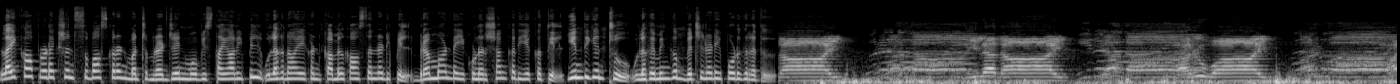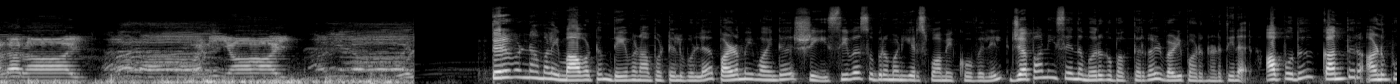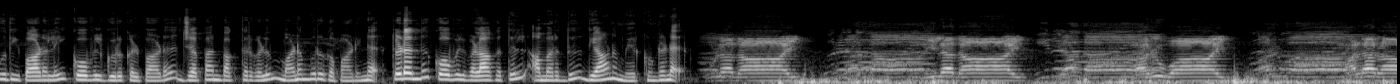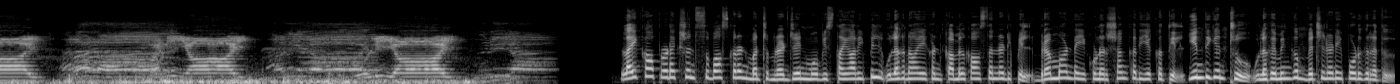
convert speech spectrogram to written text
Lyca production Subaskaran மற்றும் ரெட்ஜெயின் movies தயாரிப்பில் உலகநாயகன் கமல்ஹாசன் நடிப்பில் பிரம்மாண்ட இயக்குனர் சங்கர் இயக்கத்தில் இந்தியன் டூ உலகமெங்கும் வெற்றி நடை போடுகிறது மறுவாய் மலராய் மணியாய். திருவண்ணாமலை மாவட்டம் தேவனாப்பட்டில் உள்ள பழமை வாய்ந்த ஸ்ரீ சிவசுப்பிரமணியர் சுவாமி கோவிலில் ஜப்பானை சேர்ந்த முருக பக்தர்கள் வழிபாடு நடத்தினர். அப்போது கந்தர் அனுபூதி பாடலை கோவில் குருக்கள் பாட ஜப்பான் பக்தர்களும் மனமுருக பாடினர். தொடர்ந்து கோவில் வளாகத்தில் அமர்ந்து தியானம் மேற்கொண்டனர். மலராய் மணியாய் ஒளியாய் லைகா புரொடக்ஷன் சுபாஸ்கரன் மற்றும் ரெட்ஜெயின் மூவிஸ் தயாரிப்பில் உலகநாயகன் கமல்ஹாசன் நடிப்பில் பிரம்மாண்ட இயக்குனர் சங்கர் இயக்கத்தில் இந்தியன் டூ உலகமெங்கும் வெற்றி நடை போடுகிறது.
